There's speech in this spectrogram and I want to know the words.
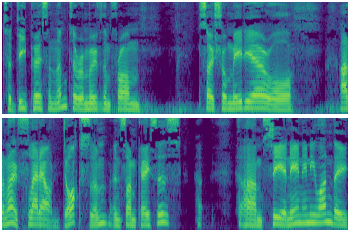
to deperson them, to remove them from social media or I don't know, flat out dox them in some cases. Um, CNN, anyone? They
